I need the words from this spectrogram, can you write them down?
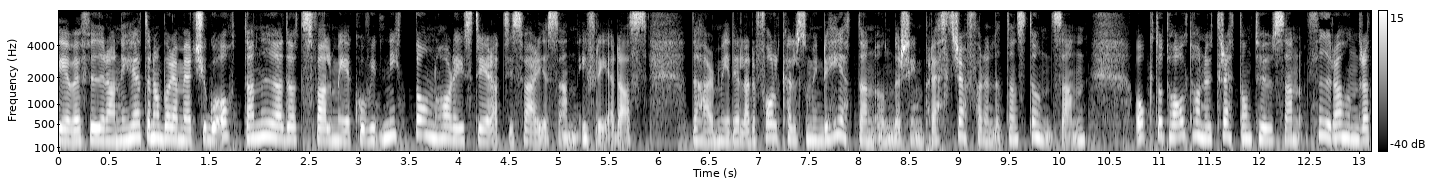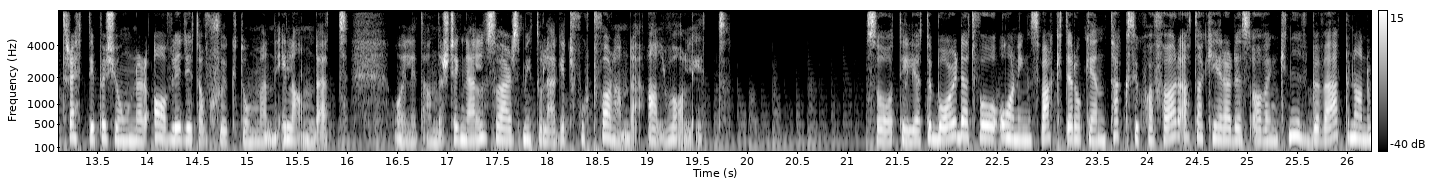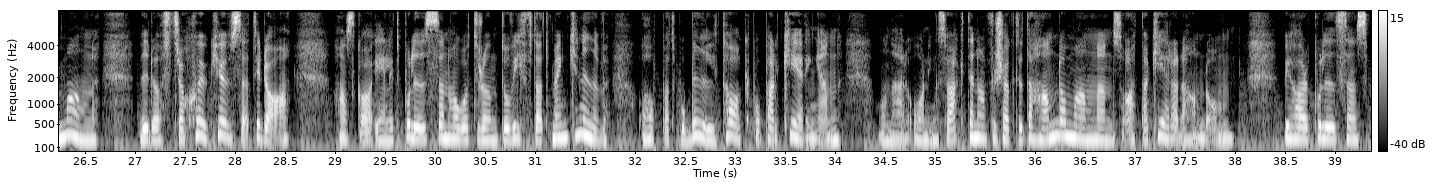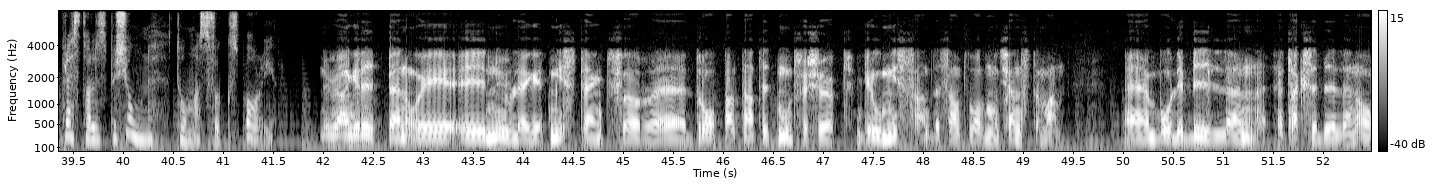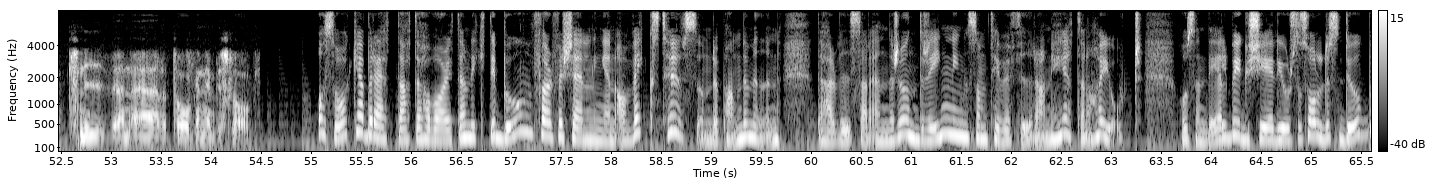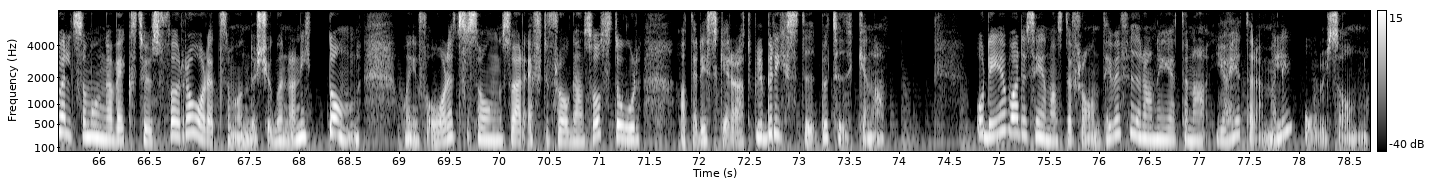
TV4-nyheterna börjar med att 28 nya dödsfall med covid-19 har registrerats i Sverige sedan i fredags. Det här meddelade Folkhälsomyndigheten under sin pressträff för en liten stund sedan. Och totalt har nu 13 430 personer avlidit av sjukdomen i landet. Och enligt Anders Tegnell så är smittoläget fortfarande allvarligt. Så till Göteborg där två ordningsvakter och en taxichaufför attackerades av en knivbeväpnad man vid Östra sjukhuset idag. Han ska enligt polisen ha gått runt och viftat med en kniv och hoppat på biltak på parkeringen. Och när ordningsvakterna försökte ta hand om mannen så attackerade han dem. Vi hör polisens presstalesperson Thomas Fuxborg. Nu är han gripen och är i nuläget misstänkt för eh, dråp alternativt mordförsök, grov misshandel samt våld mot tjänsteman. Eh, både bilen, eh, taxibilen och kniven är tagen i beslag. Och så kan jag berätta att det har varit en riktig boom för försäljningen av växthus under pandemin. Det här visar en rundringning som TV4 Nyheterna har gjort. Hos en del byggkedjor så såldes dubbelt så många växthus förra året som under 2019. Och inför årets säsong så är efterfrågan så stor att det riskerar att bli brist i butikerna. Och det var det senaste från TV4 Nyheterna. Jag heter Emily Olsson.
